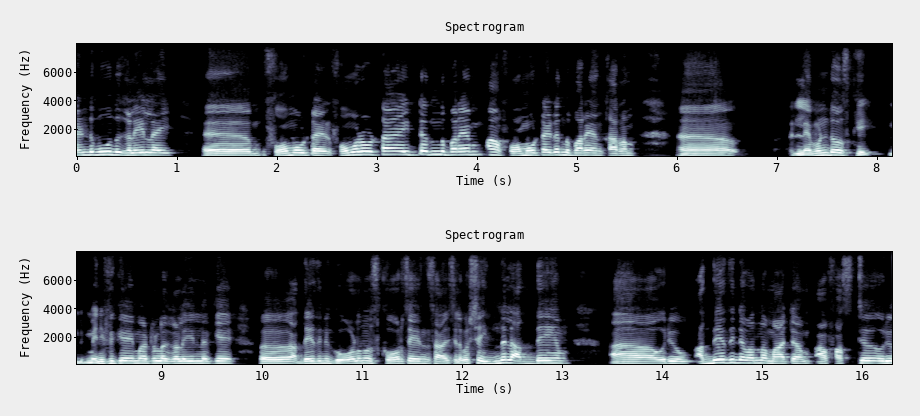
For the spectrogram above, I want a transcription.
രണ്ട് മൂന്ന് കളികളിലായി ഫോം ഔട്ടായി ഫോം ഔട്ടായിട്ടെന്ന് പറയാം ആ ഫോം ഔട്ടായിട്ടെന്ന് പറയാം. കാരണം ലെവൻഡോസ്കി മെനിഫിക്കയുമായിട്ടുള്ള കളിയിലൊക്കെ അദ്ദേഹത്തിന് ഗോളൊന്നും സ്കോർ ചെയ്യാൻ സാധിച്ചില്ല. പക്ഷെ ഇന്നലെ അദ്ദേഹം ഒരു അദ്ദേഹത്തിന്റെ വന്ന മാറ്റം ആ ഫസ്റ്റ് ഒരു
